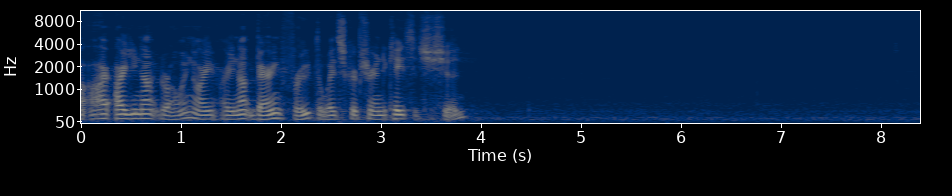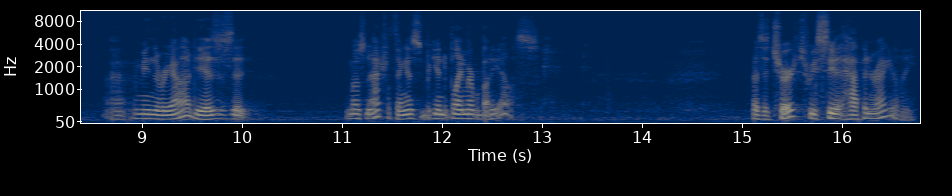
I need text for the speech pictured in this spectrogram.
Are, are you not growing? Are you, are you not bearing fruit the way the Scripture indicates that you should? Uh, I mean, the reality is, is that the most natural thing is to begin to blame everybody else. As a church, we see it happen regularly.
